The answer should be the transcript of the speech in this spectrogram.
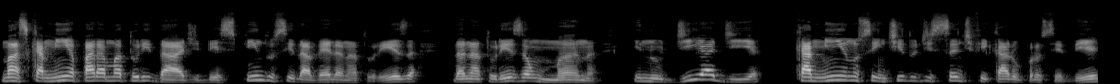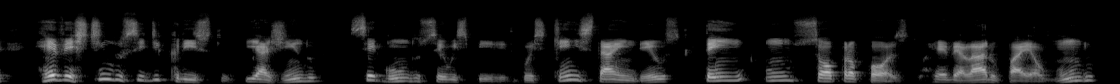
mas caminha para a maturidade, despindo-se da velha natureza, da natureza humana, e no dia a dia caminha no sentido de santificar o proceder, revestindo-se de Cristo e agindo segundo o seu espírito, pois quem está em Deus tem um só propósito: revelar o Pai ao mundo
